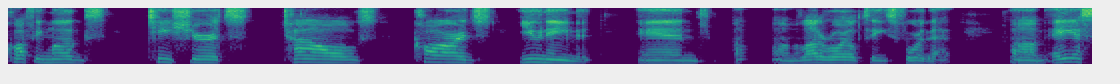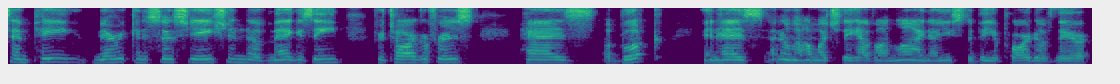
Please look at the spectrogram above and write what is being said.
coffee mugs, t shirts, towels, cards, you name it. And um, a lot of royalties for that. Um, ASMP, American Association of Magazine Photographers, has a book and has, I don't know how much they have online. I used to be a part of their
